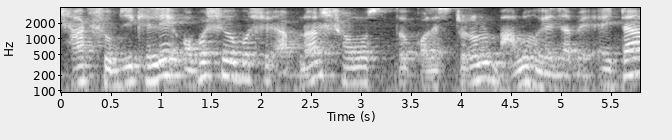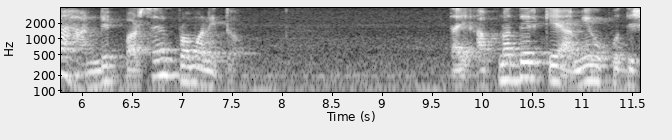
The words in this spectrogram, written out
শাক সবজি খেলে অবশ্যই অবশ্যই আপনার সমস্ত কোলেস্টেরল ভালো হয়ে যাবে। এটা হান্ড্রেড পারসেন্ট প্রমাণিত। তাই আপনাদেরকে আমি উপদেশ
